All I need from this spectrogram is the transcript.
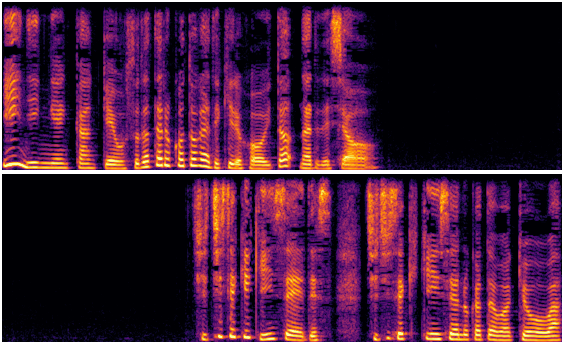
いい人間関係を育てることができる方位となるでしょう。七石金星です。七石金星の方は今日は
